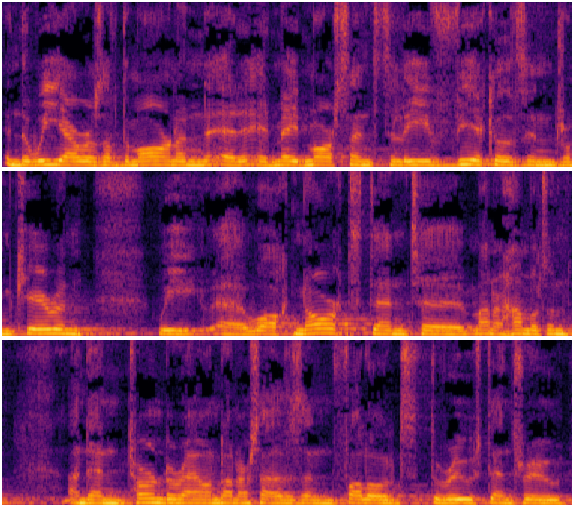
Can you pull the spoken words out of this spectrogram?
in the wee hours of the morning, it, it made more sense to leave vehicles in Drumkeeran. We uh, walked north, then to Manorhamilton, and then turned around on ourselves and followed the route then through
